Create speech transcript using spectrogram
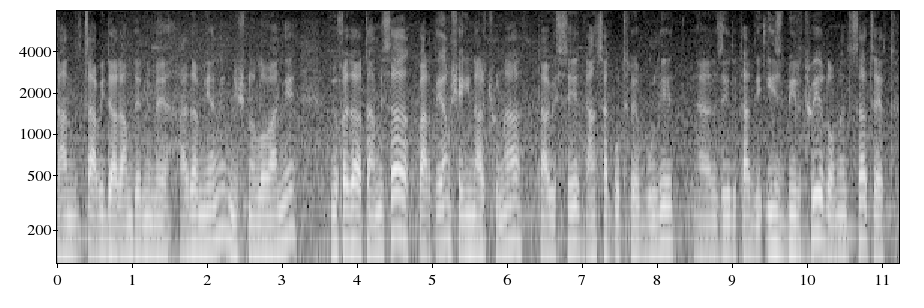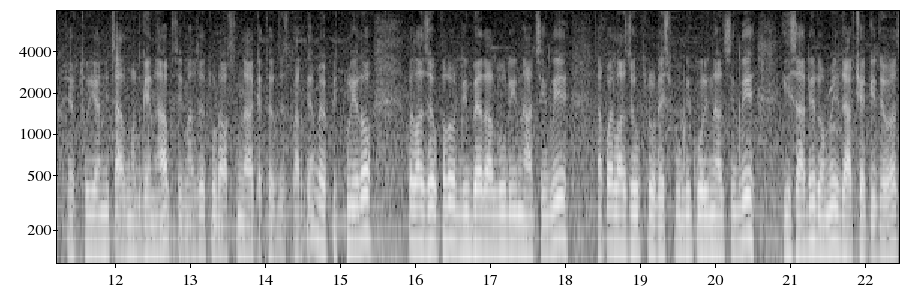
დან წავიდა რამდენიმე ადამიანი მნიშვნელოვანი. მიუხედავად ამისა პარტიამ შეინარჩუნა თავისი განსაკუთრებული ზირითადი ის ბირთვი რომელსაც ერთ ერთუიანი წარმოქმნა აქვს. იმაზე თუ რას უნდა აკეთებს პარტია მე ვფიქრი რომ ყველაზე უფრო ლიბერალური ნაწილი და ყველაზე უფრო რესპუბლიკური ნაწილი ის არის რომელიც დარჩა კიდევაც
